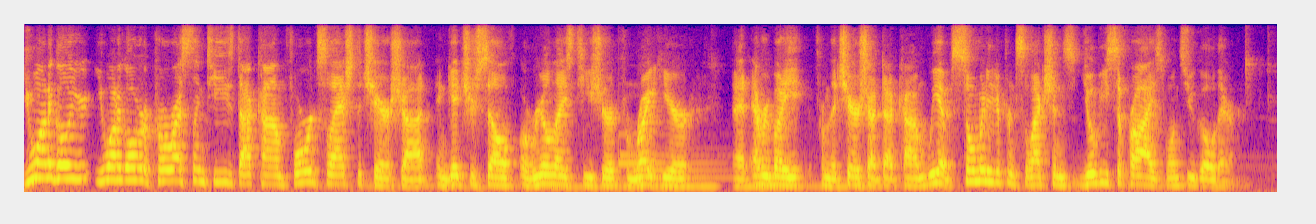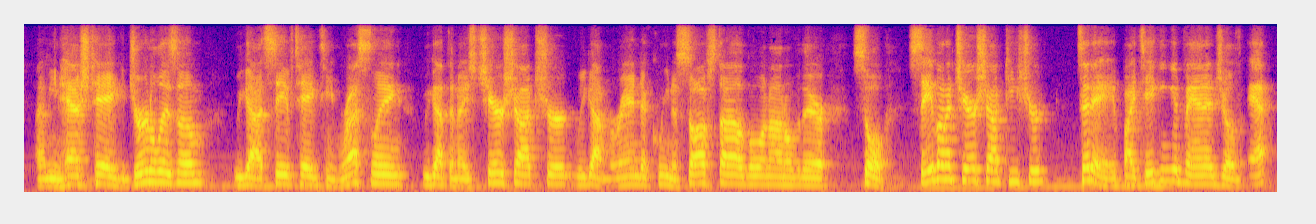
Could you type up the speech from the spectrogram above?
you want to go you want to go over to prowrestlingtees.com forward slash the chair shot and get yourself a real nice t-shirt from right here at everybody from the chairshot.com we have so many different selections you'll be surprised once you go there i mean hashtag journalism we got save tag team wrestling we got the nice chair shot shirt we got miranda queen of soft style going on over there so save on a chair shot t-shirt today by taking advantage of at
